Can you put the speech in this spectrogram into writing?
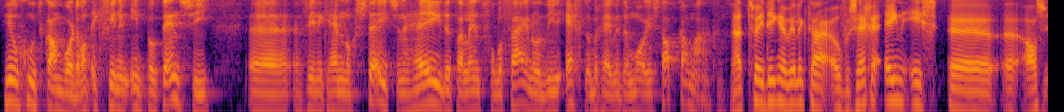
heel goed kan worden? Want ik vind hem in potentie, uh, vind ik hem nog steeds een hele talentvolle Feyenoord die echt op een gegeven moment een mooie stap kan maken. Nou, twee dingen wil ik daarover zeggen. Eén is, uh, als,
